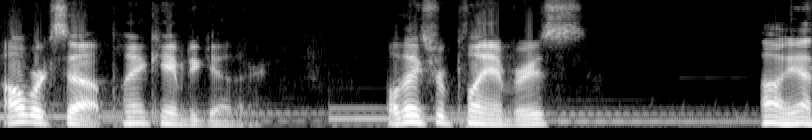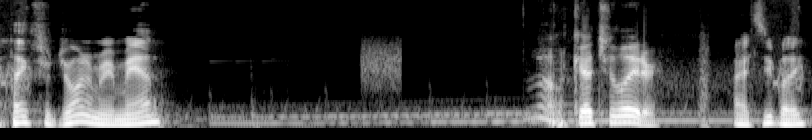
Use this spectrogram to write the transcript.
All works out. Plan came together. Well, thanks for playing, Bruce. Oh yeah, thanks for joining me, man. I'll catch you later. All right, see you, buddy.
